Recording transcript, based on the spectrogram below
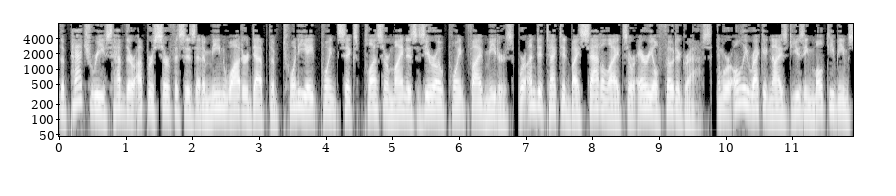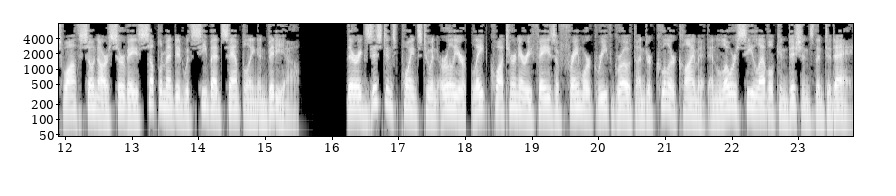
The patch reefs have their upper surfaces at a mean water depth of 28.6 plus or minus 0.5 meters, were undetected by satellites or aerial photographs, and were only recognized using multibeam swath sonar surveys supplemented with seabed sampling and video. Their existence points to an earlier, late Quaternary phase of framework reef growth under cooler climate and lower sea level conditions than today.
